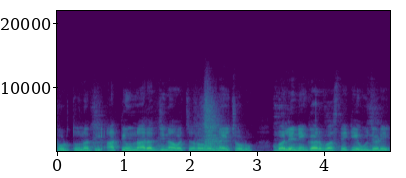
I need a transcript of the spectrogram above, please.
છોડતું નથી. આથી હું નારદજીના વચનોને નહીં છોડું. ભલેને ઘર વસે કે ઉજળે,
